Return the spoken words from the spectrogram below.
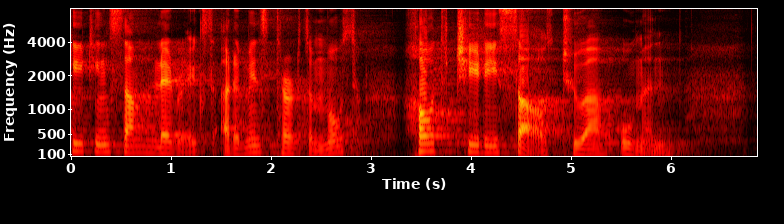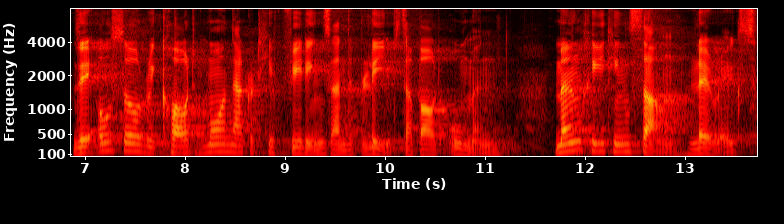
hitting song lyrics administered the most hot chili sauce to a woman. They also record more negative feelings and beliefs about women. Men hating song lyrics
